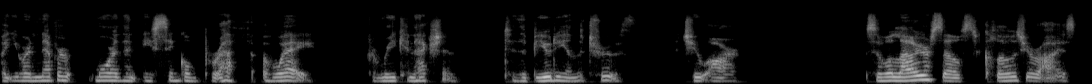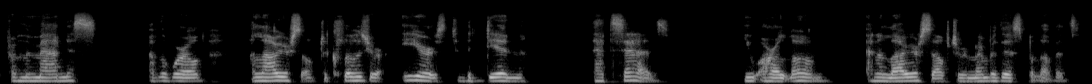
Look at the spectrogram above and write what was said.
but you are never more than a single breath away from reconnection to the beauty and the truth that you are. So allow yourselves to close your eyes from the madness of the world. Allow yourself to close your ears to the din that says you are alone. And allow yourself to remember this, beloveds.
